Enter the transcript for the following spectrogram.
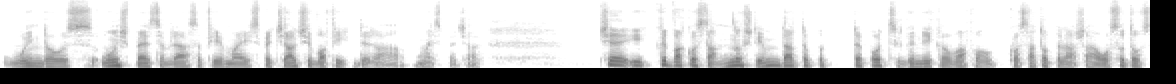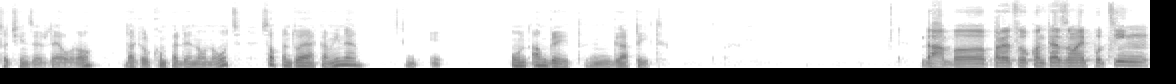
Windows 11 se vrea să fie mai special și va fi deja mai special. Ce, cât va costa? Nu știm, dar te, te poți gândi că va costa tot pe la așa 100-150 de euro dacă îl cumperi de nou sau pentru aia ca mine un upgrade gratuit. Da, bă, prețul contează mai puțin.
